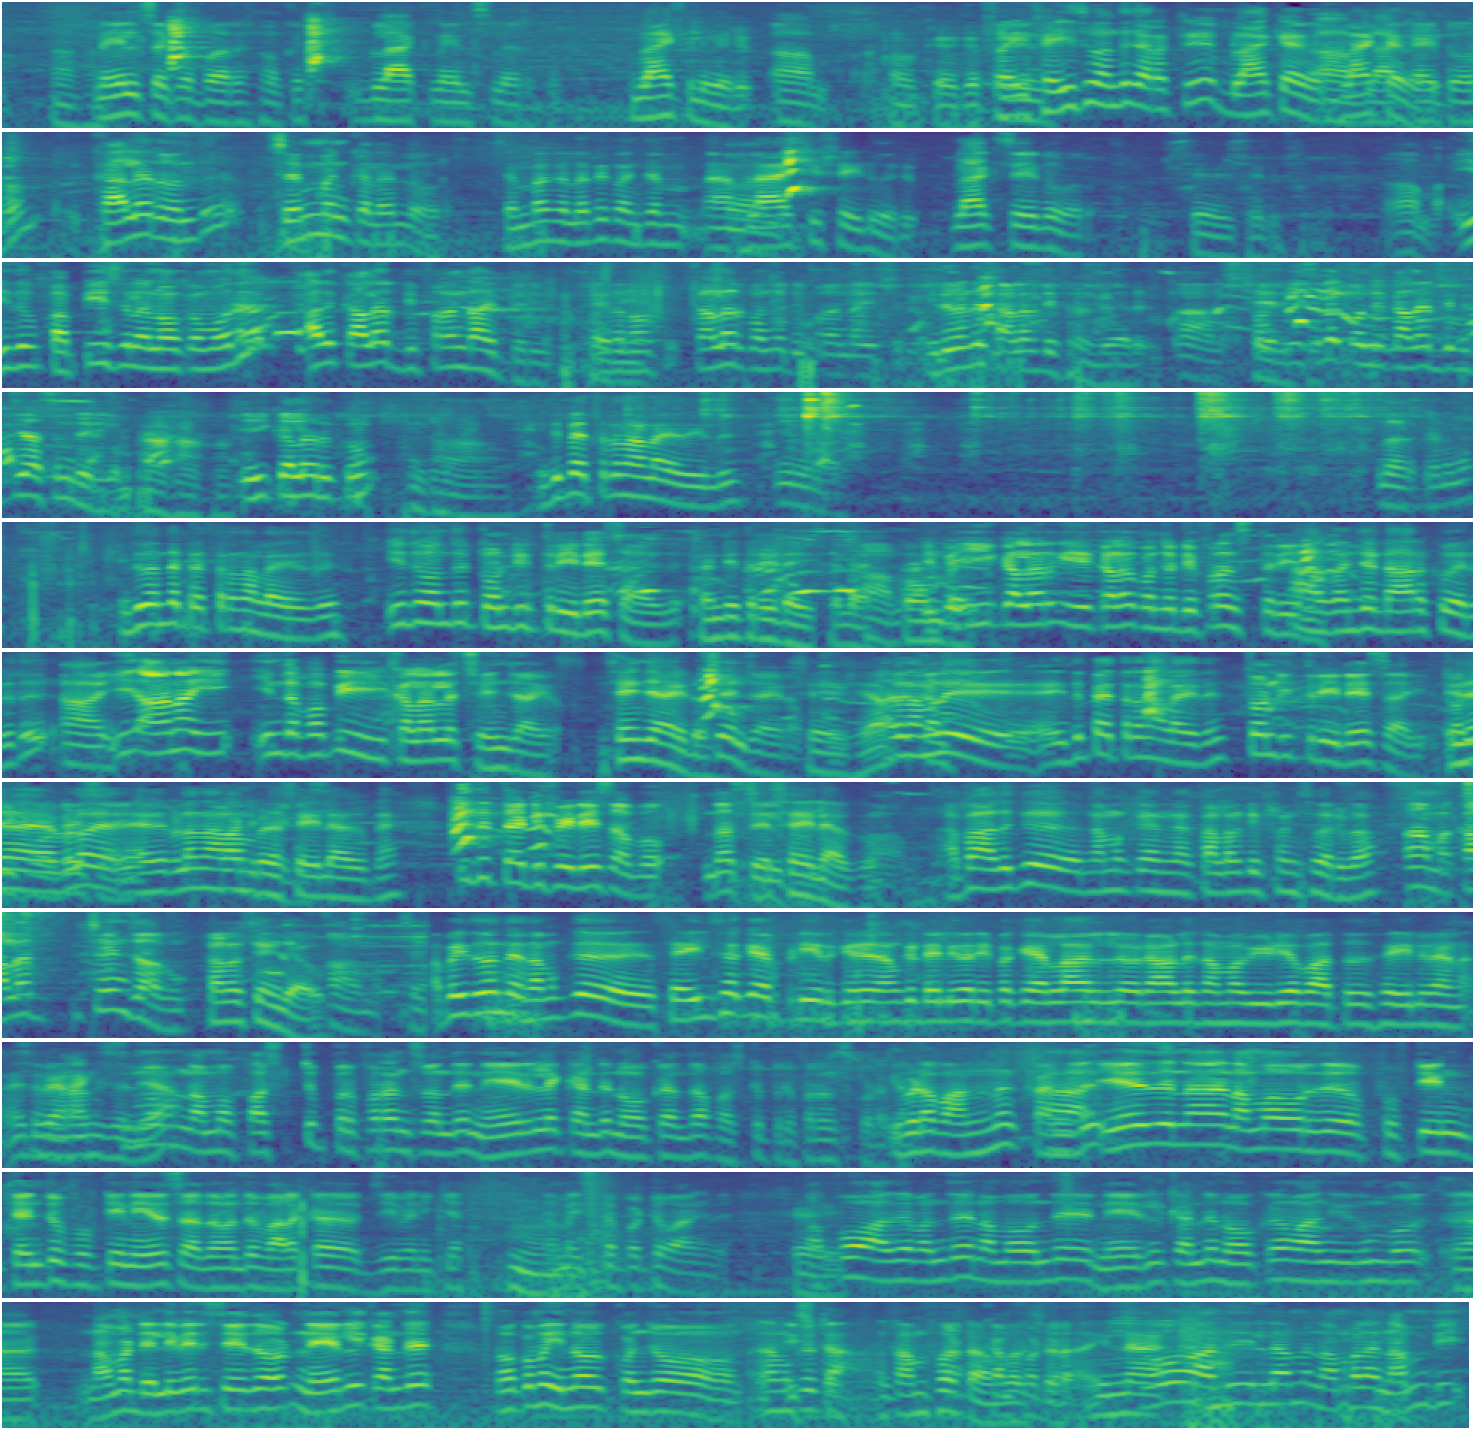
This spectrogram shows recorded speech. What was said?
நெயில்ஸ் ഒക്കെ பாரு ஓகே பிளாக் நெயில்ஸ்ல இருக்கும் பிளாக்ல வரும் ஆமா ஓகே ஓகே ஃபேஸ் வந்து கரெக்ட் பிளாக் ஆகும் பிளாக் பிளாக் ஆயிட்டு வரும் கலர் வந்து செம்மண் கலர்ல வரும் செம்பன் கலர் கொஞ்சம் பிளாக் ஷேடு வரும் பிளாக் சைடு வரும் சரி சரி சரி. ஆமாம் இது பப்பீஸில் நோக்கும் போது அது கலர் டிஃப்ரெண்ட்டாக தெரியும். இதை நோக்கி கலர் கொஞ்சம் டிஃப்ரெண்ட்டாக தெரியும். இது வந்து கலர் டிஃப்ரெண்ட் வேறு. சரி இதில் கொஞ்சம் கலர் வித்தியாசம் தெரியும். இ கலருக்கும் இது. இப்போ எத்தனை நாள் ஆகுது இது இல்லைங்க இது வந்துட்டு எத்தனை நாள் ஆகுது இது வந்து டுவெண்ட்டி த்ரீ டேஸ் ஆகுது டுவெண்ட்டி த்ரீ டேஸ் இப்போ ஈ கலருக்கு இ கலர் கொஞ்சம் டிஃப்ரென்ஸ் தெரியும். கொஞ்சம் டார்க் வருது. ஆனால் இந்த பப்பி இ கலரில் சேஞ்ச் ஆகிடும் ചേഞ്ച് ആയിടും ചേഞ്ച് ആയിടും ശരി ശരി അപ്പൊ നമ്മള് ഇതിപ്പോ എത്ര നാളായത് ട്വന്റി ത്രീ ഡേയ്സ് ആയി എവിടെ നാളാകുമ്പോഴേ സെയിൽ ആകുന്നത് ഇത് തേർട്ടി ഫൈവ് ഡേയ്സ് ആകുമ്പോൾ സെയിൽ ആകും അപ്പൊ അതുക്ക് നമുക്ക് എന്നാ കളർ ഡിഫറൻസ് വരുവാ കളർ ചേഞ്ച് ആകും കളർ ചേഞ്ച് ആകും അപ്പൊ ഇത് വന്നേ നമുക്ക് സെയിൽസ് ഒക്കെ എപ്പി ഇരിക്കുന്നത് നമുക്ക് ഡെലിവറി ഇപ്പൊ കേരളത്തിൽ ഒരാൾ നമ്മ വീഡിയോ பார்த்து സെയിൽ വേണം ഇത് വേണമെങ്കിൽ நம்ம ஃபர்ஸ்ட் ப்ரிஃபரன்ஸ் வந்து நேரில் கண்டு நோக்கம் தான் ஃபர்ஸ்ட் ப்ரிஃபரன்ஸ் கொடுக்கும் இவட வந்து கண்டு ஏதுனா நம்ம ஒரு fifteen ten to fifteen years அதை வந்து வளர்க்க ஜீவனிக்க நம்ம இஷ்டப்பட்டு வாங்க அப்போ அதை வந்து நம்ம வந்து நேரில் கண்டு நோக்கம் வாங்கிக்கும்போது அஹ், நம்ம டெலிவரி செய்தோட நேரில் கண்டு நோக்கமா இன்னொரு கொஞ்சம் നമുക്ക് കംഫർട്ട് ആവും കുറച്ചുകൂടെ ഇന്ന ஸோ அது இல்லாம நம்மளை நம்பி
